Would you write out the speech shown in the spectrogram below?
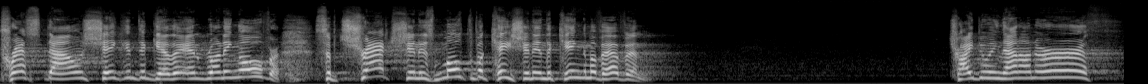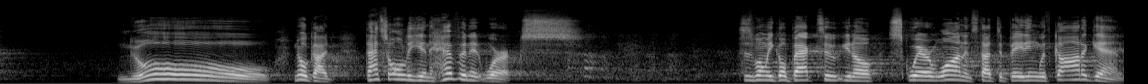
Pressed down, shaken together, and running over. Subtraction is multiplication in the kingdom of heaven. Try doing that on earth. No, no, God, that's only in heaven it works. This is when we go back to, you know, square one and start debating with God again.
